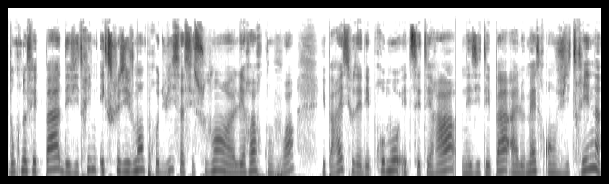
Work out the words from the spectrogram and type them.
Donc ne faites pas des vitrines exclusivement produits, ça c'est souvent euh, l'erreur qu'on voit. Et pareil, si vous avez des promos, etc., n'hésitez pas à le mettre en vitrine.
